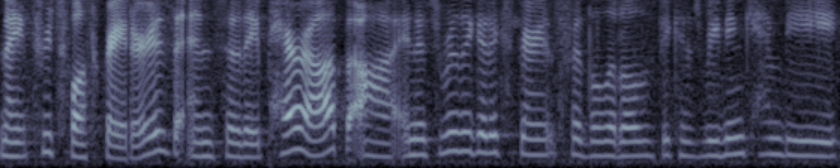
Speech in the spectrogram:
ninth through twelfth graders, and so they pair up, uh, and it's a really good experience for the littles because reading can be.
